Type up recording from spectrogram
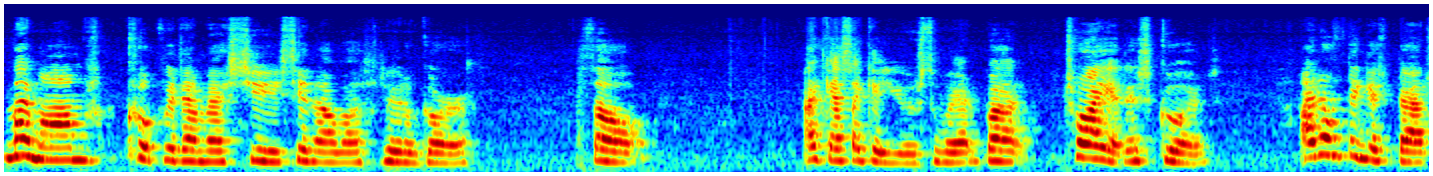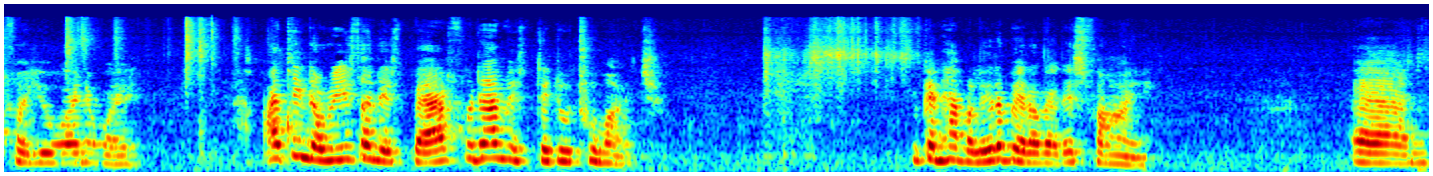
my mom cooked with MSG since I was a little girl. So, I guess I get used to it, but try it, it's good. I don't think it's bad for you anyway. I think the reason it's bad for them is they do too much. You can have a little bit of it, it's fine and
